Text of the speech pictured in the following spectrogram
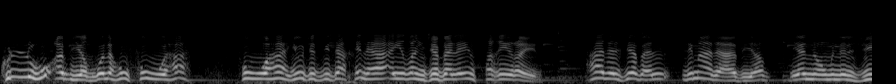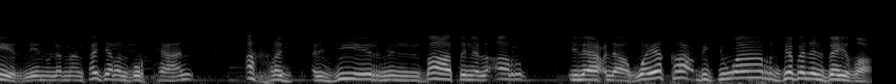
كله أبيض وله فوهة. فوهة يوجد بداخلها أيضا جبلين صغيرين. هذا الجبل لماذا أبيض؟ لأنه من الجير لأنه لما انفجر البركان أخرج الجير من باطن الأرض إلى أعلاه ويقع بجوار جبل البيضة.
